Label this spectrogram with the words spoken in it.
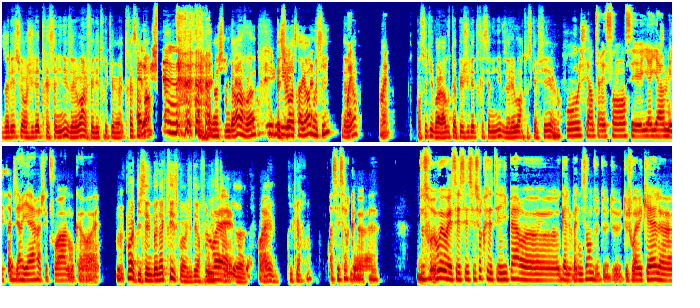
Vous allez sur Juliette Tressanini, vous allez voir, elle fait des trucs euh, très sympas. Elle enchaîne. elle enchaîne grave, ouais. Et sur Instagram aussi, d'ailleurs. Ouais. Pour ceux qui, voilà, vous tapez Juliette Tressanini, vous allez voir tout ce qu'elle fait. C'est euh. drôle, c'est intéressant. Il y, y, a un message derrière à chaque fois. Donc, euh, ouais. Mm. Ouais, et puis c'est une bonne actrice, quoi. Je veux dire, ouais. ouais. c'est clair. Ah, c'est sûr que de ouais ouais c'est c'est sûr que c'était hyper euh, galvanisant de, de, de, jouer avec elle euh,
